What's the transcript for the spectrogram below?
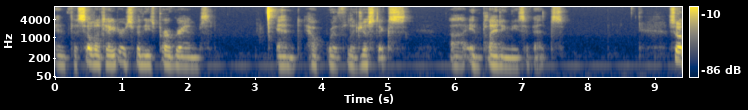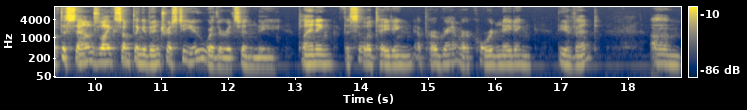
and facilitators for these programs and help with logistics uh, in planning these events. So, if this sounds like something of interest to you, whether it's in the planning, facilitating a program, or coordinating the event, um,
